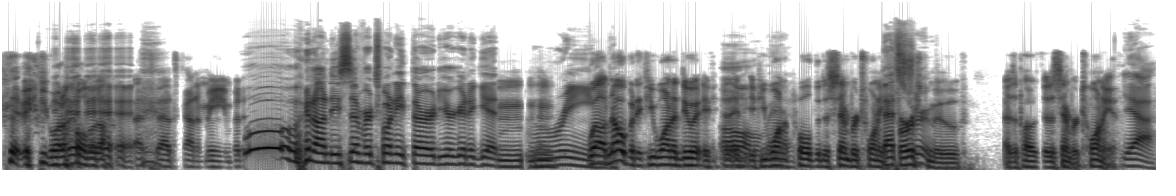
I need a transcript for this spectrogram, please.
if you want to hold it off, that's that's kind of mean. But Woo! And on December twenty third, you're gonna get Mhm. reamed. well, no, but if you want to do it, if Oh, if, if you want to pull the December twenty That's first true. move as opposed to December twentieth, Yeah.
